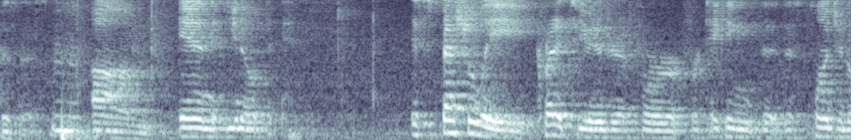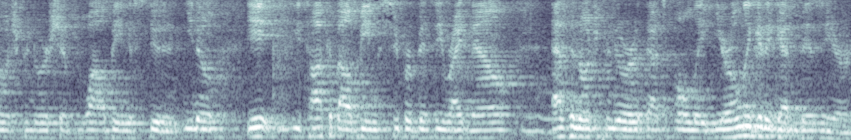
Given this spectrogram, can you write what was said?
business. Mm-hmm. Um, and you know, especially credit to you, Andrea, for for taking the, this plunge in entrepreneurship while being a student. You know, you, you talk about being super busy right now. As an entrepreneur, that's only you're only going to get busier.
